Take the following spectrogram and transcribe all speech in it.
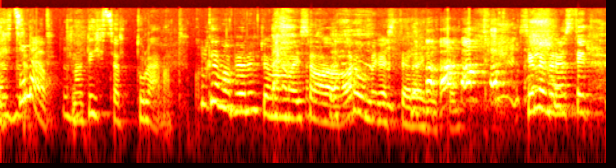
Nad tulevad. Nad lihtsalt tulevad. kuulge, ma pean ütlema, ma ei saa aru, millest te räägite. sellepärast, et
